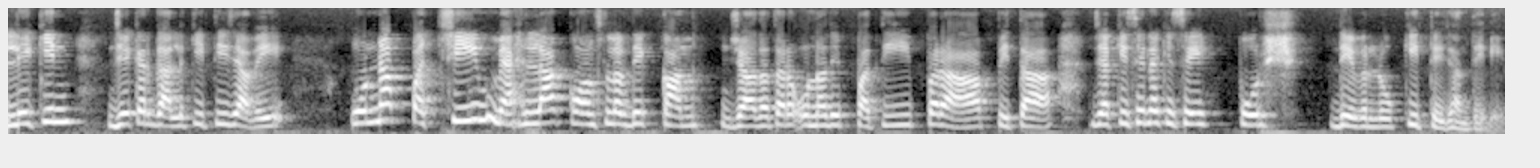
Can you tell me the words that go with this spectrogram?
ਲੇਕਿਨ ਜੇਕਰ ਗੱਲ ਕੀਤੀ ਜਾਵੇ, ਉਹਨਾਂ 25 ਮਹਿਲਾ ਕਾਉਂਸਲਰ ਦੇ ਕੰਮ ਜ਼ਿਆਦਾਤਰ ਉਹਨਾਂ ਦੇ ਪਤੀ, ਭਰਾ, ਪਿਤਾ ਜਾਂ ਕਿਸੇ ਨਾ ਕਿਸੇ ਪੁਰਸ਼ ਦੇ ਵੱਲੋਂ ਕੀਤੇ ਜਾਂਦੇ ਨੇ।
